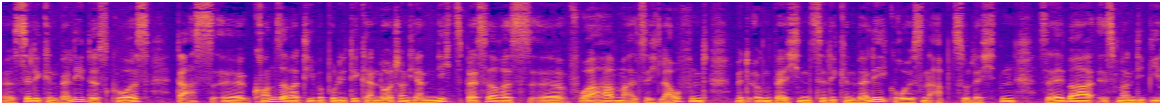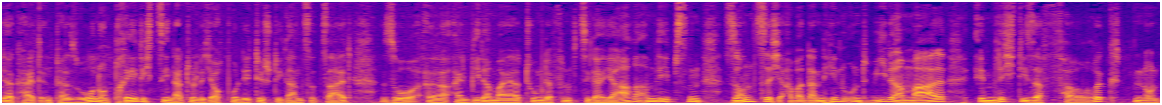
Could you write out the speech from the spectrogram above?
äh, Silicon Valley-Diskurs, dass äh, konservative Politiker in Deutschland ja nichts Besseres äh, vorhaben, als sich laufend mit irgendwelchen Silicon Valley-Größen abzulichten. Selber ist man die Biederkeit in Person und predigt sie natürlich auch politisch die ganze Zeit. So äh, ein Biedermeiertum der 50er Jahre am liebsten, sonst sich aber dann hin und wieder mal im Licht dieser verrückten und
